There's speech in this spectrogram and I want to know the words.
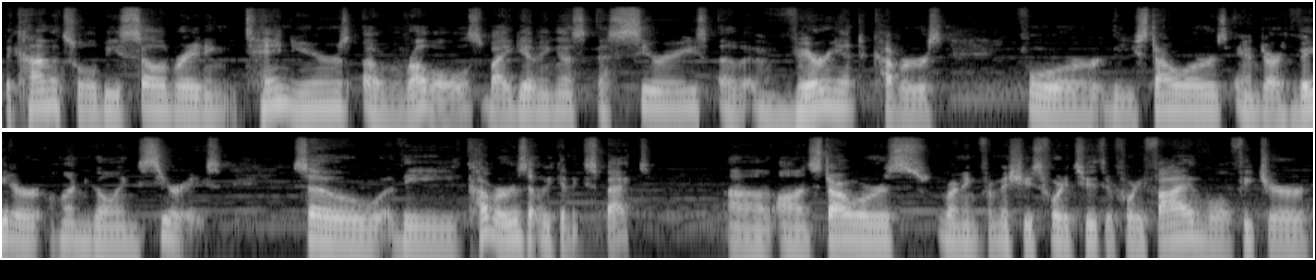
the comics will be celebrating 10 years of Rebels by giving us a series of variant covers for the Star Wars and Darth Vader ongoing series. So the covers that we can expect uh, on Star Wars, running from issues 42 through 45, will feature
